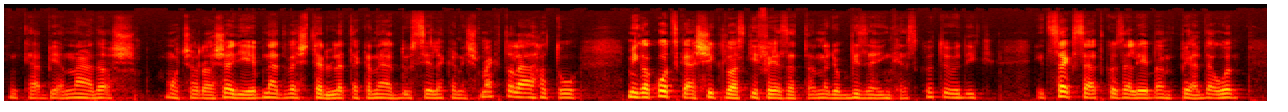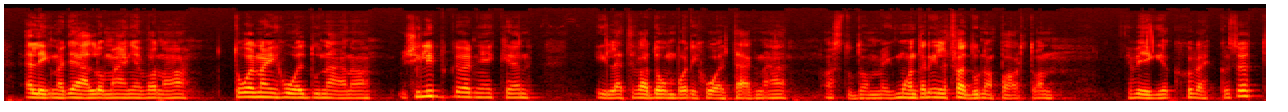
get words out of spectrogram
inkább ilyen nádas, mocsaras, egyéb nedves területeken, erdőszéleken is megtalálható, míg a kockás sikló az kifejezetten nagyobb vizeinkhez kötődik. Itt Szexárd közelében például elég nagy állománya van a Tolnai holdunán, a Zsilip környéken, illetve a Dombori holtágnál, azt tudom még mondani, illetve a Dunaparton végig a kövek között.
